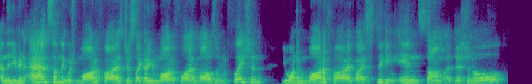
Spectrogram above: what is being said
And then you can add something which modifies, just like how you modify models of inflation, you want to modify by sticking in some additional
